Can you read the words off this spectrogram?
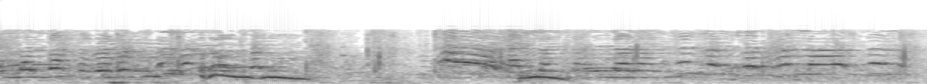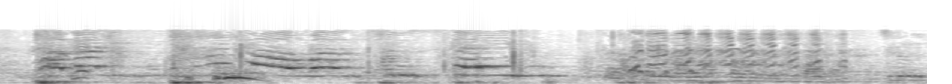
랄랄라라랄랄라라 랄랄라라랄랄라 지금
